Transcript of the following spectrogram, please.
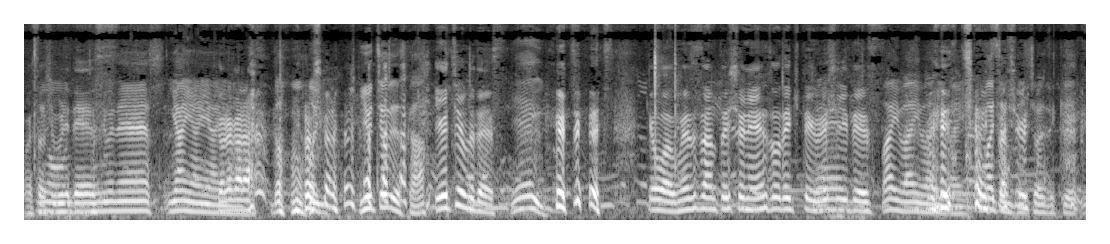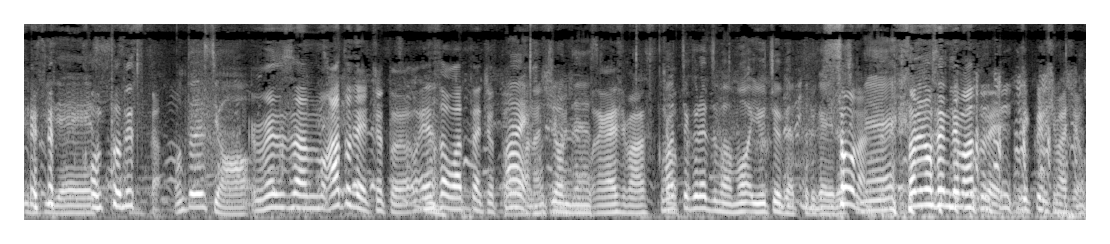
お久しぶりです久し。ぶりです。いやいやいや。これからどうも。YouTube ですか？YouTube です。イェイ。YouTube です。今日は梅津さんと一緒に演奏できて嬉しいです。ワイワイワイワイ。めっちゃおちゃん久しぶりと一緒で嬉しいで本す。当ですか？本当ですよ。梅津さんも後でちょっと演奏終わったらちょっとおはい話しもちろんですお願いします。困っちゃくれずまも YouTube やってるからよろしそうくねなんです。。それの宣伝も後でゆっくりしましょう。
